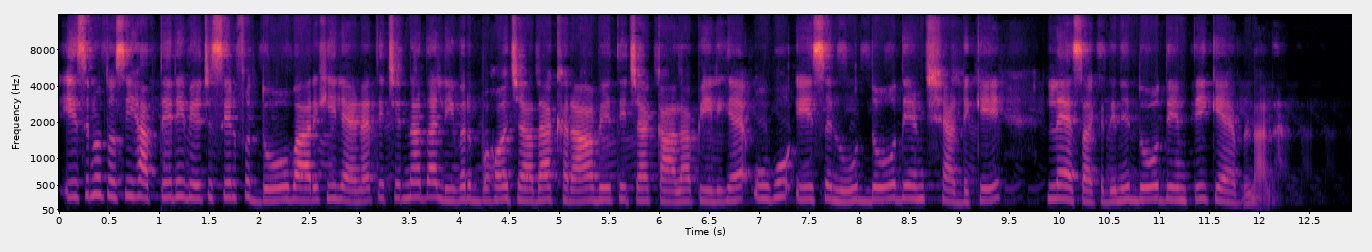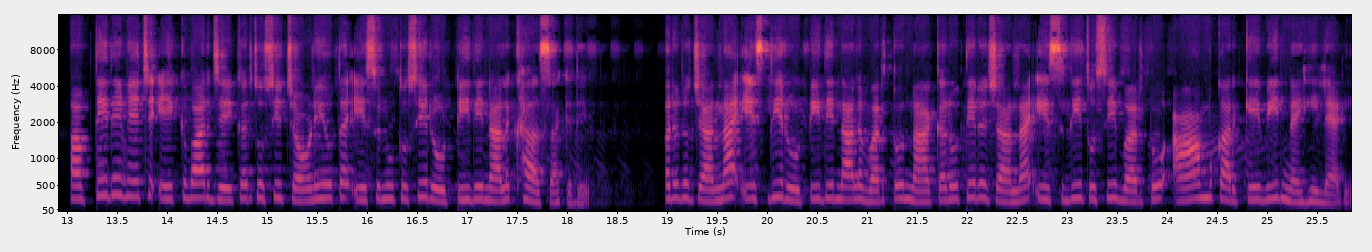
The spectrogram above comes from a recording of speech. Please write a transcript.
ਇਸ ਨੂੰ ਤੁਸੀਂ ਹਫ਼ਤੇ ਦੇ ਵਿੱਚ ਸਿਰਫ ਦੋ ਵਾਰ ਹੀ ਲੈਣਾ ਤੇ ਜਿਨ੍ਹਾਂ ਦਾ ਲੀਵਰ ਬਹੁਤ ਜ਼ਿਆਦਾ ਖਰਾਬ ਹੈ ਤੇ ਜਾਂ ਕਾਲਾ ਪੀਲੀਆ ਹੈ, ਉਹ ਇਸ ਨੂੰ 2 ਦਿਨ ਛੱਡ ਕੇ ਲੈ ਸਕਦੇ ਨੇ 2 ਦਿਨ ਦੀ ਗੈਪ ਨਾਲ। ਹਫ਼ਤੇ ਦੇ ਵਿੱਚ ਇੱਕ ਵਾਰ ਜੇਕਰ ਤੁਸੀਂ ਚਾਹੁੰਦੇ ਹੋ ਤਾਂ ਇਸ ਨੂੰ ਤੁਸੀਂ ਰੋਟੀ ਦੇ ਨਾਲ ਖਾ ਸਕਦੇ ਹੋ। ਪਰ ਰੋਜ਼ਾਨਾ ਇਸ ਦੀ ਰੋਟੀ ਦੇ ਨਾਲ ਵਰਤੋਂ ਨਾ ਕਰੋ ਤੇ ਰੋਜ਼ਾਨਾ ਇਸ ਦੀ ਤੁਸੀਂ ਵਰਤੋਂ ਆਮ ਕਰਕੇ ਵੀ ਨਹੀਂ ਲੈਣੀ।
